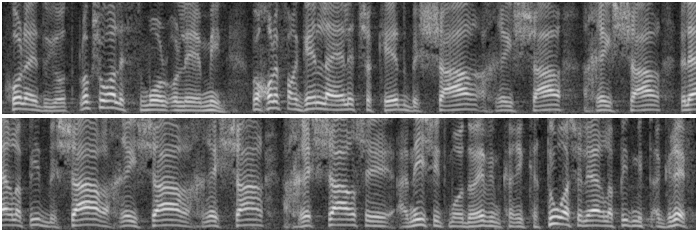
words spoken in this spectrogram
כל העדויות, לא קשורה לשמאל או לימין. הוא יכול לפרגן לאיילת שקד בשער אחרי שער אחרי שער, וליאיר לפיד בשער אחרי שער אחרי שער אחרי שער, שאני אישית מאוד אוהב עם קריקטורה של יאיר לפיד מתאגרף.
